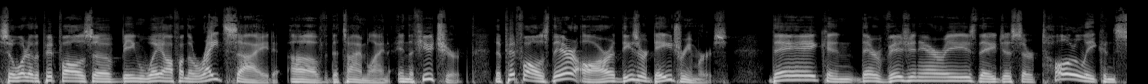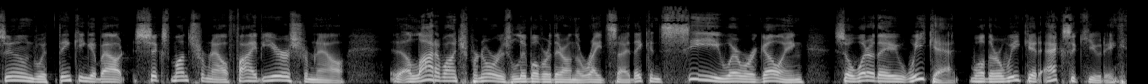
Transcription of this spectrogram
So, what are the pitfalls of being way off on the right side of the timeline in the future? The pitfalls there are these are daydreamers. They can, they're visionaries. They just are totally consumed with thinking about six months from now, five years from now. A lot of entrepreneurs live over there on the right side. They can see where we're going. So, what are they weak at? Well, they're weak at executing.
